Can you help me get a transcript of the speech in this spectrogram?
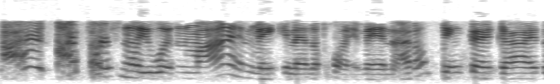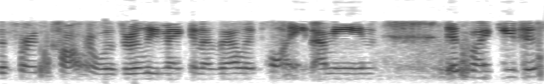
I, I personally wouldn't mind making an appointment. I don't think that guy, the first caller, was really making a valid point. I mean, it's like you just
